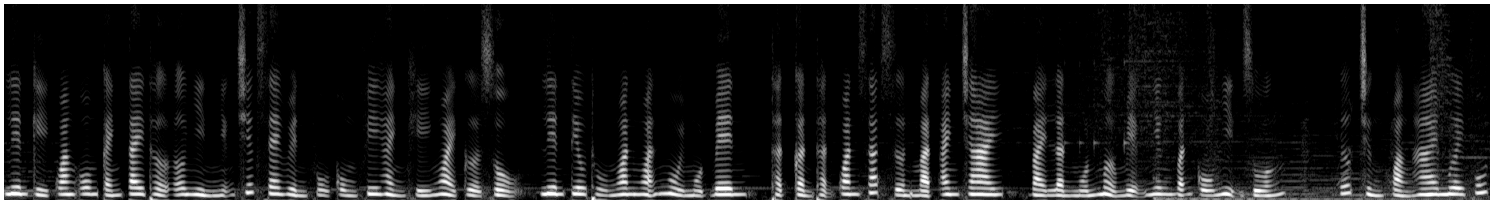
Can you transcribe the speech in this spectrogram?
Liên kỳ quang ôm cánh tay thở ơ nhìn những chiếc xe huyền phù cùng phi hành khí ngoài cửa sổ. Liên tiêu thủ ngoan ngoãn ngồi một bên, thật cẩn thận quan sát sườn mặt anh trai, vài lần muốn mở miệng nhưng vẫn cố nhịn xuống. Ước chừng khoảng 20 phút,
